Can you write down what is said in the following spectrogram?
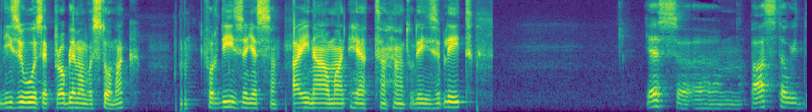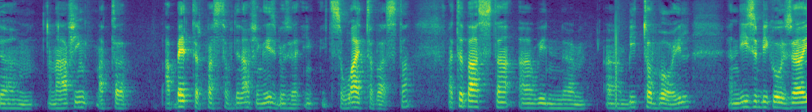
this was a problem of stomach for this, yes, I now at uh, today's plate. Yes, um, pasta with um, nothing, but uh, a better pasta with nothing is because it's white pasta. White pasta uh, with um, a bit of oil, and this because I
